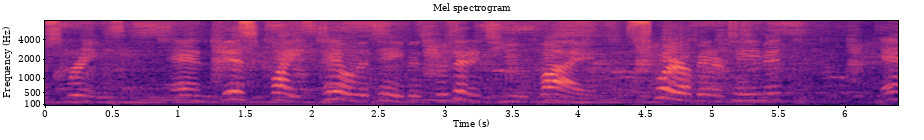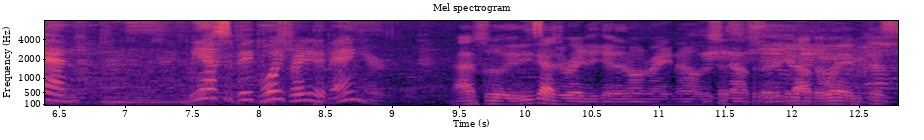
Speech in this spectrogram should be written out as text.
Colorado Springs, and this fight's Tale of the Tape is presented to you by Square Up Entertainment, and we have some big boys ready to bang here. Absolutely. These guys are ready to get it on right now. This announcer get out of the way because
